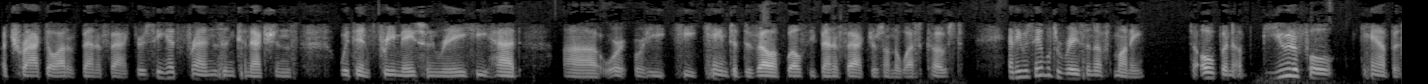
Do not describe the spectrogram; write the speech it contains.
attract a lot of benefactors. He had friends and connections within Freemasonry. He had, uh, or, or he he came to develop wealthy benefactors on the West Coast, and he was able to raise enough money to open a beautiful campus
